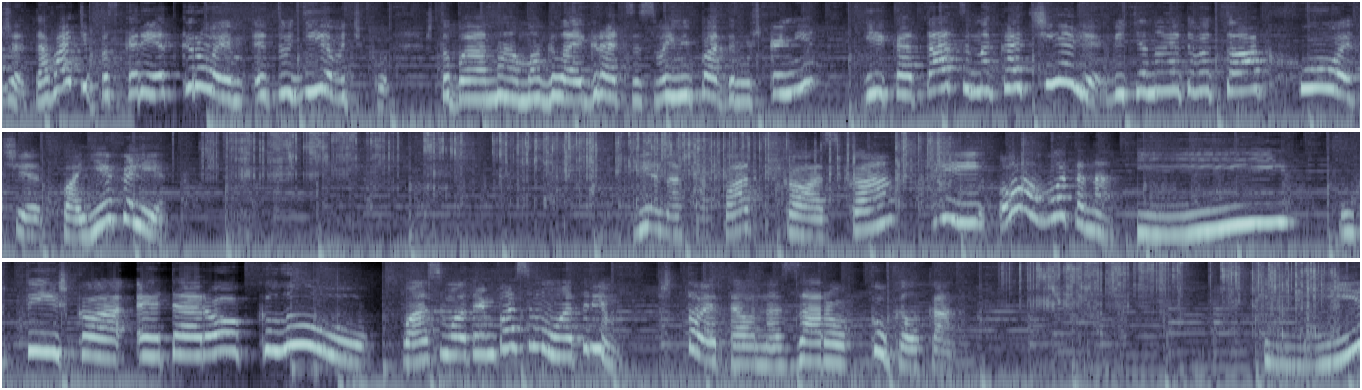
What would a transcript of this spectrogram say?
Же, давайте поскорее откроем эту девочку, чтобы она могла играть со своими подружками и кататься на качели, ведь она этого так хочет. Поехали! Где наша подсказка? И, о, вот она! И, ух тышка, это рок-клуб! Посмотрим, посмотрим, что это у нас за рок-куколка. И,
